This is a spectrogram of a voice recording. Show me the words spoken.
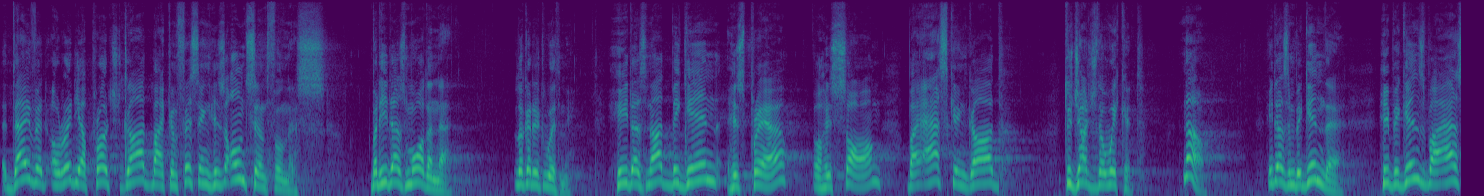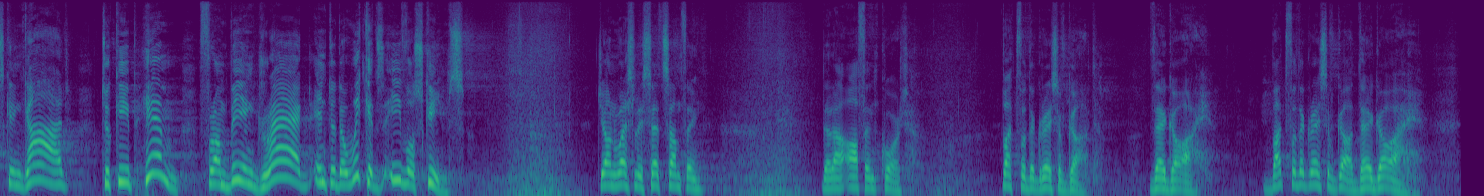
David already approached God by confessing his own sinfulness. But he does more than that. Look at it with me. He does not begin his prayer or his song by asking God to judge the wicked. No, he doesn't begin there. He begins by asking God to keep him from being dragged into the wicked's evil schemes. John Wesley said something that I often quote But for the grace of God, there go I. But for the grace of God, there go I.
